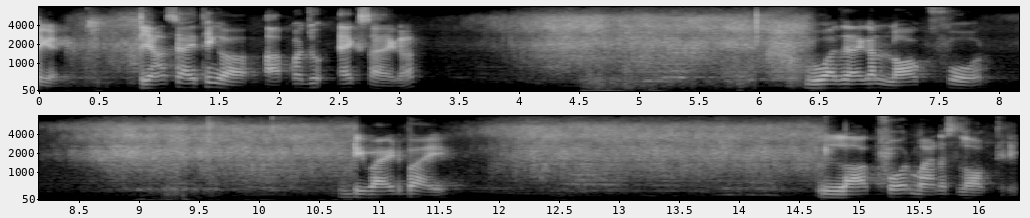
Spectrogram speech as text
ठीक है? तो यहाँ से आई थिंक आपका जो x आएगा, वो आ जाएगा log four divide by log four minus log three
